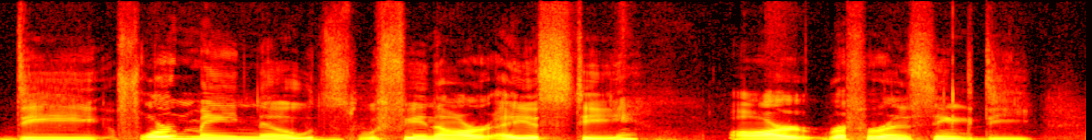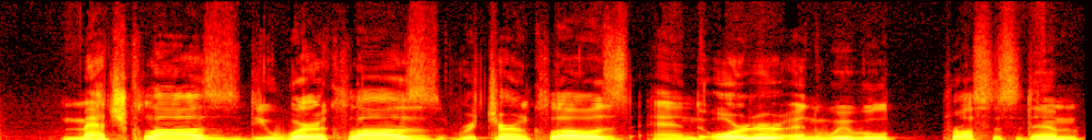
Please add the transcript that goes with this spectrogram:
the four main nodes within our AST are referencing the match clause, the where clause, return clause, and order, and we will process them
